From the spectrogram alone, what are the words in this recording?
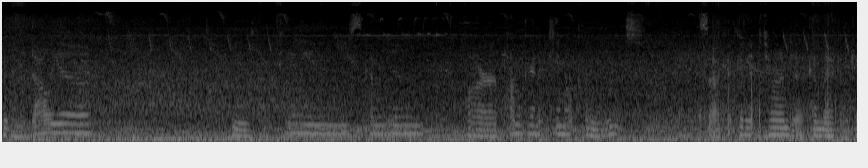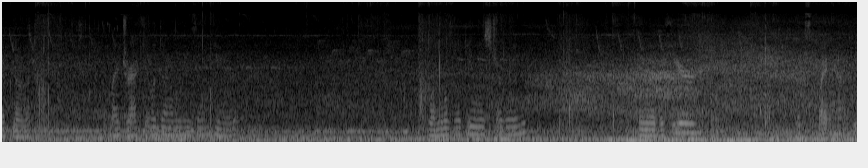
Put in a dahlia. These peonies coming in. Our pomegranate came out from the roots. So I kept giving it time to come back and it kept not. My Dracula dahlias in here. One little gardenia struggling. And over here, looks quite happy.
